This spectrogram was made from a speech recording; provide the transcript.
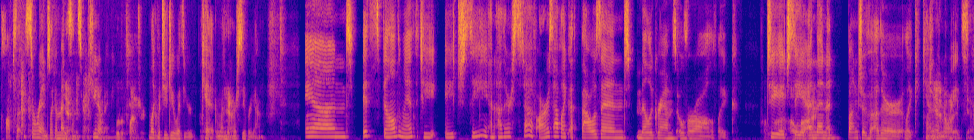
plops out syringe, like a medicine syringe. You know what I mean? With a plunger. like what you do with your kid when Yeah. they're super young. And it's filled with THC and other stuff. Ours have like a thousand milligrams overall of like A lot- THC lot. and then a bunch of other like cannabinoids. Yeah.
